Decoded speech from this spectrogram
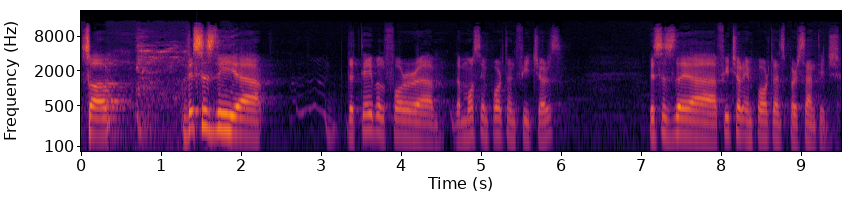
So this is the, uh, the table for uh, the most important features. This is the uh, feature importance percentage.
